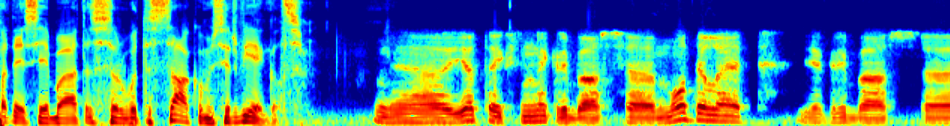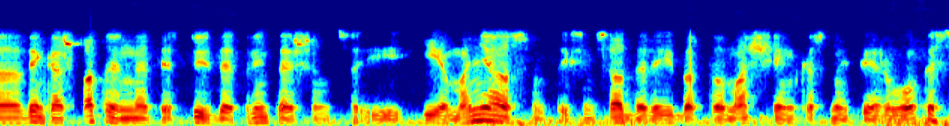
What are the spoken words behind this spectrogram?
patiesībā tas varbūt tas sākums ir viegls. Ja, teiksim, negribās modelēt, ja gribās vienkārši patrenēties 3D printēšanas iemaņās un, teiksim, sadarbība ar to mašīnu, kas nu ir pie rokas,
